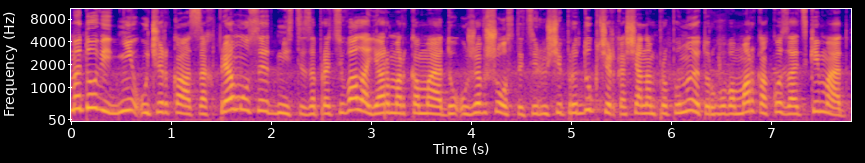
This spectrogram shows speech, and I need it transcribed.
Медові дні у Черкасах. Прямо у середмісті запрацювала ярмарка меду. Уже в шостий цілющий продукт черкащанам пропонує торгова марка «Козацький мед».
